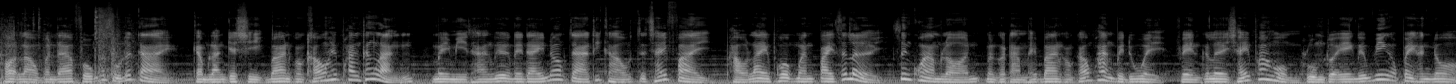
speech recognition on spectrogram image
เพราะเหล่าบรรดาฝูงอสูรกาย กำลังจะฉีกบ้านของเขาให้พังทั้งหลัง ไม่มีทางเลือกใด ๆ นอกจากที่เขาจะใช้ไฟ เผาไล่พวกมันไปซะเลย ซึ่งความร้อนมันก็ทำให้บ้านของเขาพังไปด้วย เฟนก็เลยใช้ผ้าห่มคลุมตัวเองแล้ววิ่งออกไปข้างนอก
